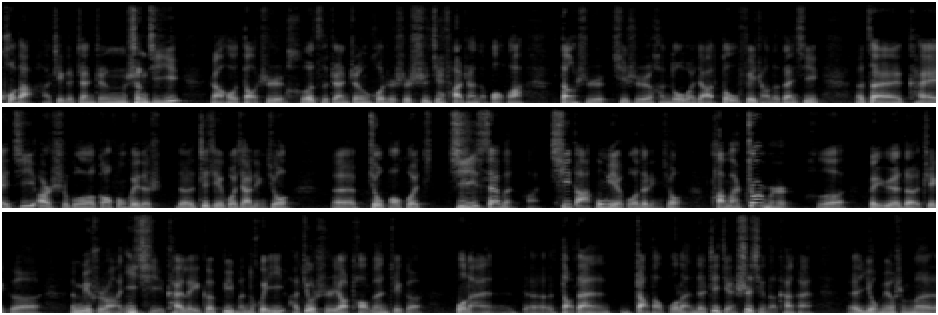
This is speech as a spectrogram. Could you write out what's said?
扩大啊，这个战争升级，然后导致核子战争或者是世界大战的爆发。当时其实很多国家都非常的担心，呃，在开 G 二十国高峰会的呃这些国家领袖，呃，就包括 G seven 啊七大工业国的领袖，他们专门和北约的这个。秘书长一起开了一个闭门的会议啊，就是要讨论这个波兰的导弹炸到波兰的这件事情的，看看呃有没有什么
